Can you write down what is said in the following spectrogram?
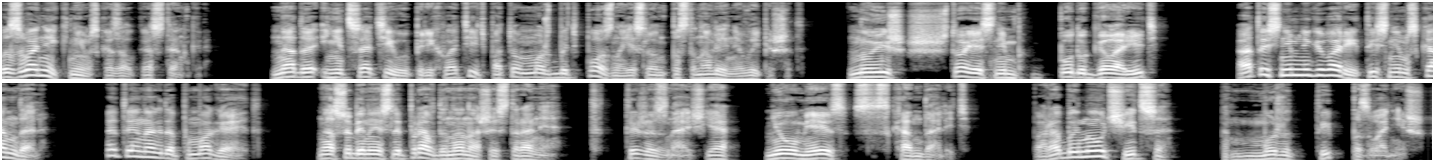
«Позвони к ним», — сказал Костенко. «Надо инициативу перехватить, потом, может быть, поздно, если он постановление выпишет». «Ну и что я с ним буду говорить?» «А ты с ним не говори, ты с ним скандаль. Это иногда помогает. Особенно, если правда на нашей стороне. Ты же знаешь, я не умею скандалить. Пора бы научиться. Может, ты позвонишь?»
